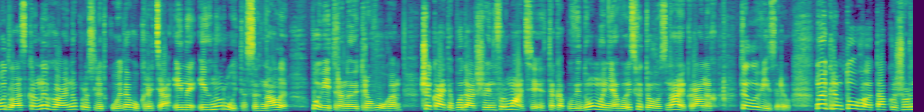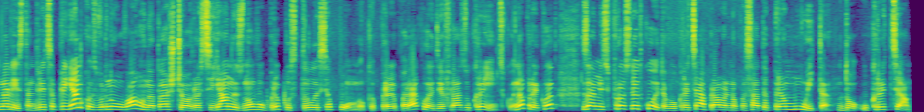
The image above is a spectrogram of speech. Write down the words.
будь ласка, негайно прослідкуйте в укриття і не ігноруйте сигнали повітряної тривоги. Чекайте подальшої інформації. Таке повідомлення висвітилось на екранах телевізорів. Ну і крім того, також журналіст Андрій Цаплієнко звернув увагу на те, що росіяни знову припустилися помилки при перекладі фраз українською. Наприклад, замість прослідкуйте в укриття правильно писати прямуйте до укриття.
